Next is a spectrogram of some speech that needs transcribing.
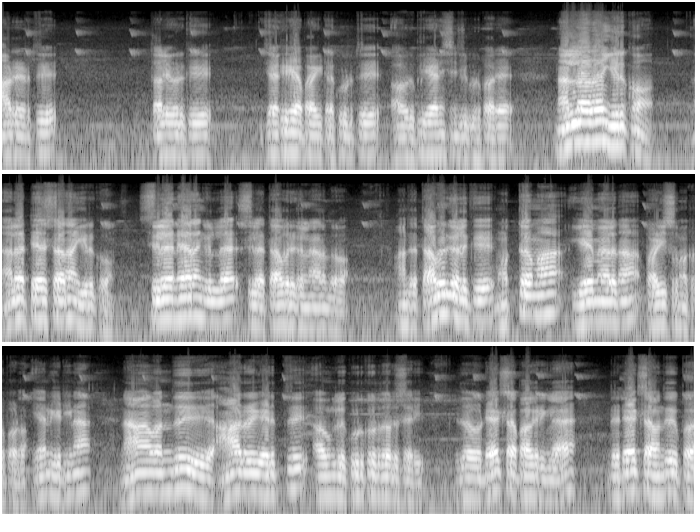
ஆர்டர் எடுத்து தலைவருக்கு ஜக்கரியா பாய்கிட்ட கொடுத்து அவர் பிரியாணி செஞ்சு கொடுப்பாரு. நல்லா தான் இருக்கும். நல்ல டேஸ்ட்டாக தான் இருக்கும். சில நேரங்களில் சில தவறுகள் நடந்துடும் அந்த தவறுகளுக்கு மொத்தமாக என் மேலே தான் பழி சுமக்கப்படும். ஏன்னு கேட்டிங்கன்னா நான் வந்து ஆர்டர் எடுத்து அவங்களுக்கு கொடுக்குறதோட சரி. இதோ டேக்ஸா பார்க்குறீங்களா இந்த டேக்ஸா வந்து இப்போ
